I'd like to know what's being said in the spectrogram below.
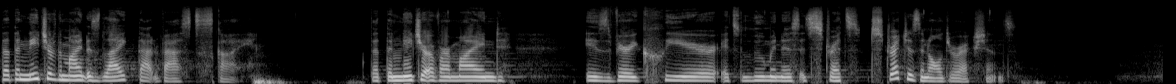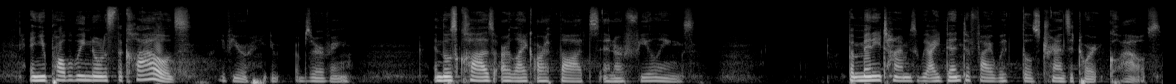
that the nature of the mind is like that vast sky. That the nature of our mind is very clear, it's luminous, it stretch, stretches in all directions. And you probably notice the clouds if you're observing. And those clouds are like our thoughts and our feelings. But many times we identify with those transitory clouds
